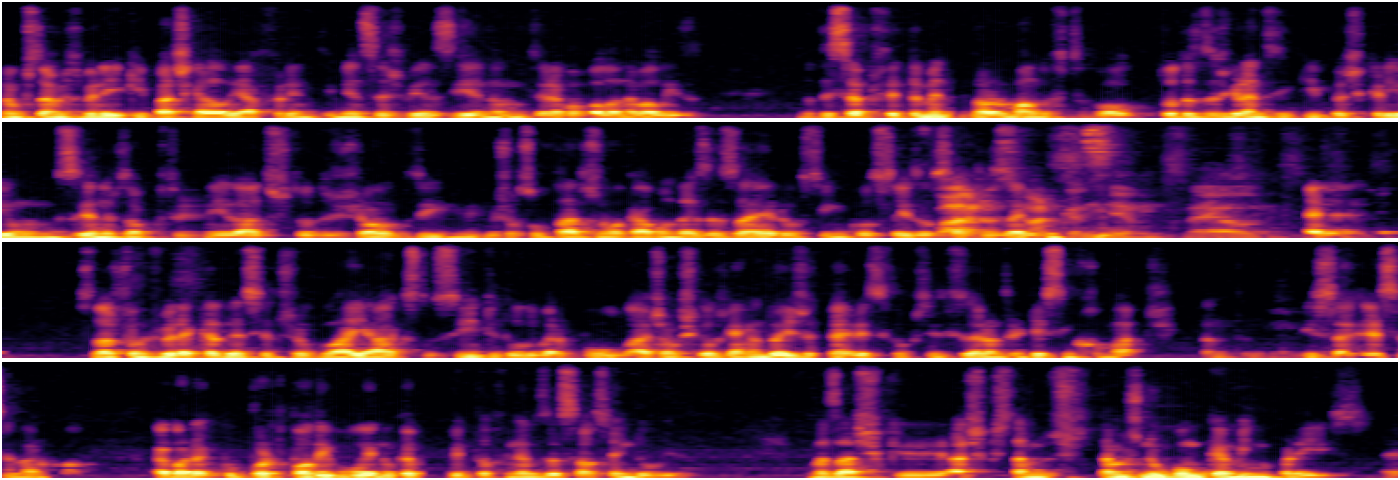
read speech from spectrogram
não gostamos de ver a equipa a chegar ali à frente imensas vezes e a não meter a bola na baliza mas isso é perfeitamente normal no futebol. Todas as grandes equipas criam dezenas de oportunidades todos os jogos e os resultados não acabam 10 a 0, ou 5 ou 6 claro, ou 7 a 0. Sempre, é, é, se nós formos ver a cadência de jogo do Ajax, do City, do Liverpool, há jogos que eles ganham 2 a 0 e se for preciso fizeram 35 remates. Portanto, isso é, isso é normal. Agora que o Porto pode evoluir no capítulo da finalização, sem dúvida. Mas acho que, acho que estamos, estamos no bom caminho para isso. É,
